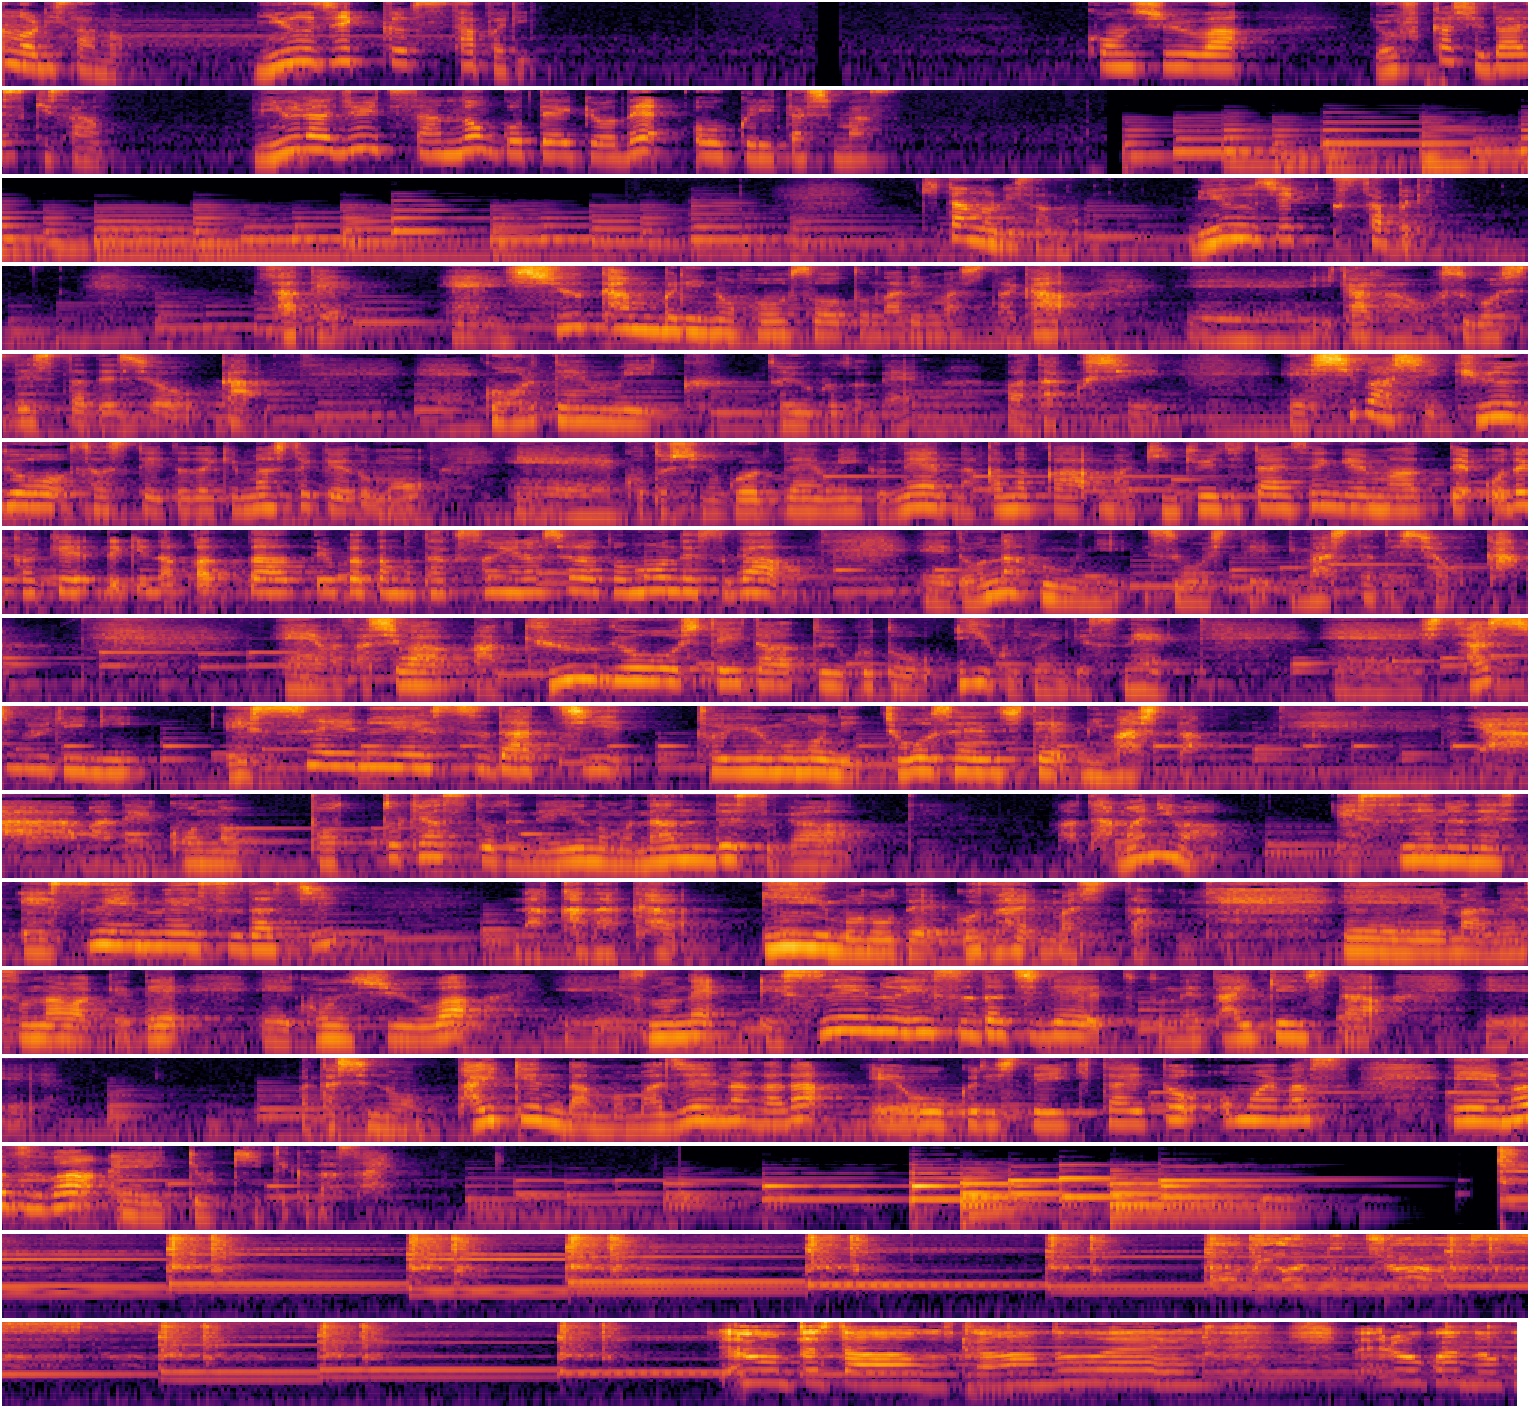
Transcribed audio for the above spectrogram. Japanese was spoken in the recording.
北野梨沙のミュージックサプリ。今週は夜更かし大好きさん三浦十一さんのご提供でお送りいたします。北野梨沙のミュージックサプリ。さて、えー、1週間ぶりの放送となりましたが、えー、いかがお過ごしでしたでしょうか、えー、ゴールデンウィークということで私、え、しばし休業させていただきましたけれども、えー、今年のゴールデンウィークねなかなか、まあ、緊急事態宣言もあってお出かけできなかったっていう方もたくさんいらっしゃると思うんですが、えー、どんな風に過ごしていましたでしょうか？えー、私は、まあ、休業をしていたということをいいことにですね、え、久しぶりに SNS 立ちというものに挑戦してみました。このポッドキャストでね言うのもなんですが、まあ、たまには SNS, SNS 立ちなかなかいいものでございました、えー、まあねそんなわけで、えー、今週はえー、そのね SNS 立ちでちょっとね体験した、えー、私の体験談も交えながら、えー、お送りしていきたいと思います、えまずは、えー、一曲聴いてください。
